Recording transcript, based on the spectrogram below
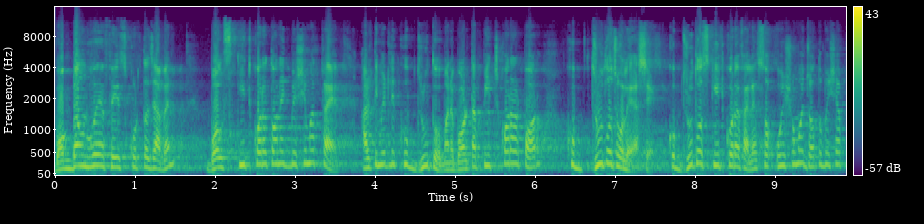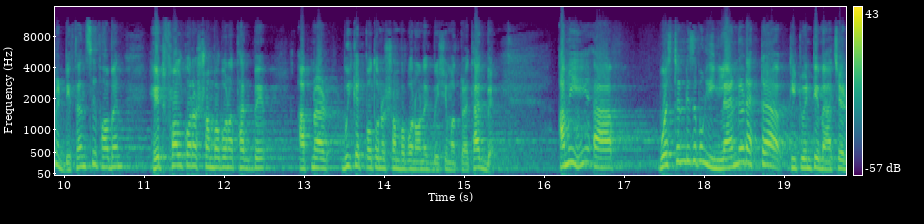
বকডাউন হয়ে ফেস করতে যাবেন বল স্কিট করে তো অনেক বেশি মাত্রায় আলটিমেটলি খুব দ্রুত মানে বলটা পিচ করার পর খুব দ্রুত চলে আসে, খুব দ্রুত স্কিট করে ফেলে। সো ওই সময় যত বেশি আপনি ডিফেন্সিভ হবেন হেড ফল করার সম্ভাবনা থাকবে, আপনার উইকেট পতনের সম্ভাবনা অনেক বেশি মাত্রায় থাকবে। আমি ওয়েস্ট ইন্ডিজ এবং ইংল্যান্ডের একটা টি টোয়েন্টি ম্যাচের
